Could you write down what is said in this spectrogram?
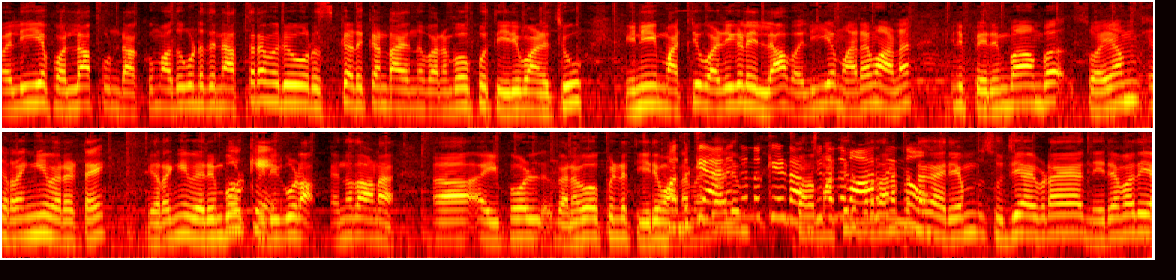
വലിയ പൊല്ലാപ്പുണ്ടാക്കും. അതുകൊണ്ട് തന്നെ അത്തരം ഒരു റിസ്ക് എടുക്കണ്ട എന്ന് വനംവകുപ്പ് തീരുമാനിച്ചു. ഇനി മറ്റു വഴികളില്ല. വലിയ മരമാണ്. ഇനി പെരുമ്പാമ്പ് സ്വയം ഇറങ്ങി വരട്ടെ. ഇറങ്ങി വരുമ്പോൾ. പിടികൂടാം എന്നതാണ് ഇപ്പോൾ വനംവകുപ്പിന്റെ തീരുമാനം. മറ്റൊരു പ്രധാനപ്പെട്ട കാര്യം സുജയ ഇവിടെ നിരവധി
